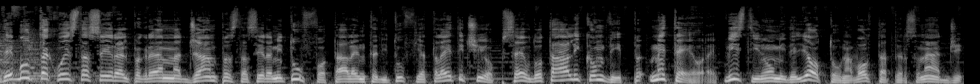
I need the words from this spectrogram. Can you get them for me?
Debutta questa sera il programma Jump Stasera mi tuffo, talent di tuffi atletici o pseudotali con VIP Meteore. Visti i nomi degli otto, una volta personaggi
